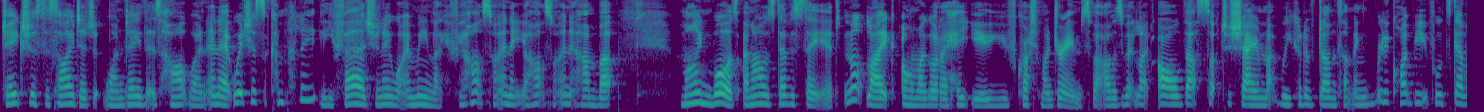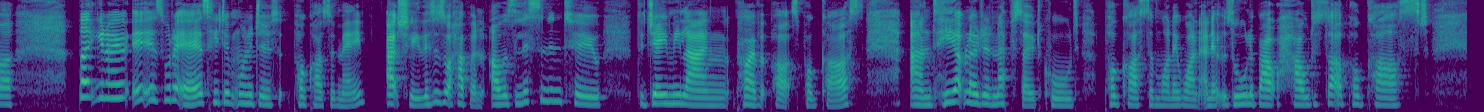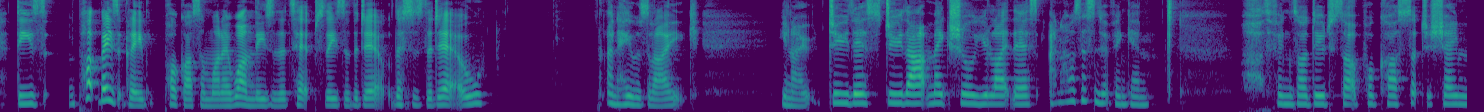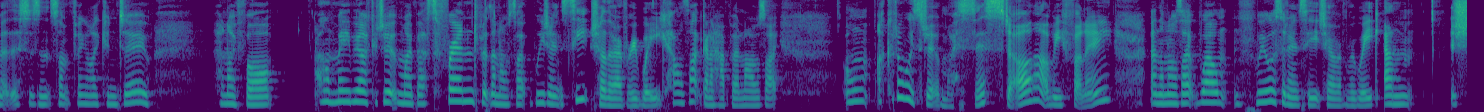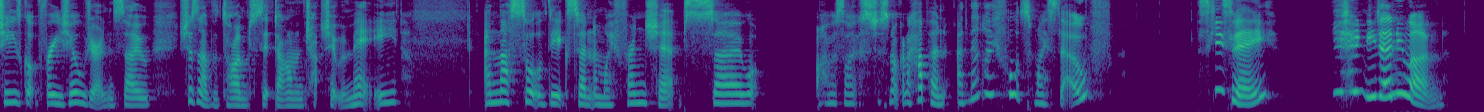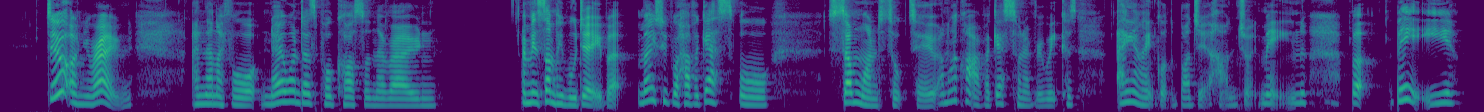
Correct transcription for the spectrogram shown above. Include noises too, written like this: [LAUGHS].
Jake just decided one day that his heart weren't in it, which is completely fair. Do you know what I mean? Like, if your heart's not in it, your heart's not in it, hun. But mine was, and I was devastated. Not like, oh my God, I hate you, you've crushed my dreams. But I was a bit like, oh, that's such a shame. Like, we could have done something really quite beautiful together. But, you know, it is what it is. He didn't want to do a podcast with me. Actually, this is what happened. I was listening to the Jamie Laing Private Parts podcast, and he uploaded an episode called Podcast and 101, and it was all about how to start a podcast these basically podcast on 101 these are the tips these are the deal this is the deal and he was like you know do this do that make sure you like this and i was listening to it thinking oh, the things i do to start a podcast such a shame that this isn't something i can do and i thought oh maybe i could do it with my best friend but then i was like we don't see each other every week how's that going to happen i was like oh, I could always do it with my sister. That would be funny. And then I was like, well, we also don't see each other every week. And she's got three children, so she doesn't have the time to sit down and chat shit with me. And that's sort of the extent of my friendship. So I was like, it's just not going to happen. And then I thought to myself, excuse me, you don't need anyone. Do it on your own. And then I thought, no one does podcasts on their own. I mean, some people do, but most people have a guest or someone to talk to. And I can't have a guest on every week because A, I ain't got the budget, hun, do you know I mean? But B,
